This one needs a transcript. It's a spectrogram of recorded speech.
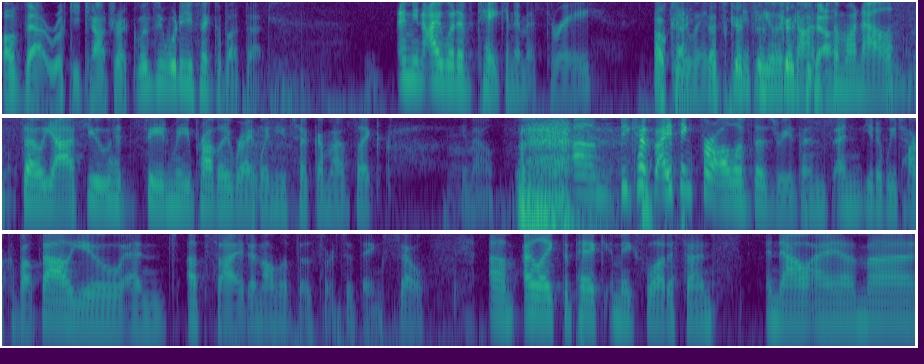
of that rookie contract. Lindsay, what do you think about that? I mean, I would have taken him at three. Okay, you had- that's good- If that's you had good gone someone else, so yeah, if you had seen me probably right when you took him, I was like, you know, um, because I think for all of those reasons, and you know, we talk about value and upside and all of those sorts of things. So um, I like the pick; it makes a lot of sense. And now I am uh,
